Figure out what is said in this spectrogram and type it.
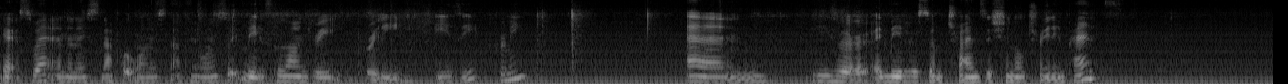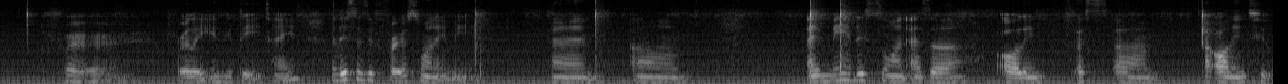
gets wet and then I snap out one and snap in one. So it makes laundry pretty easy for me. And these are I made her some transitional training pants for for like in the daytime. And this is the first one I made. And um, I made this one as a all in a, um, all in two.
